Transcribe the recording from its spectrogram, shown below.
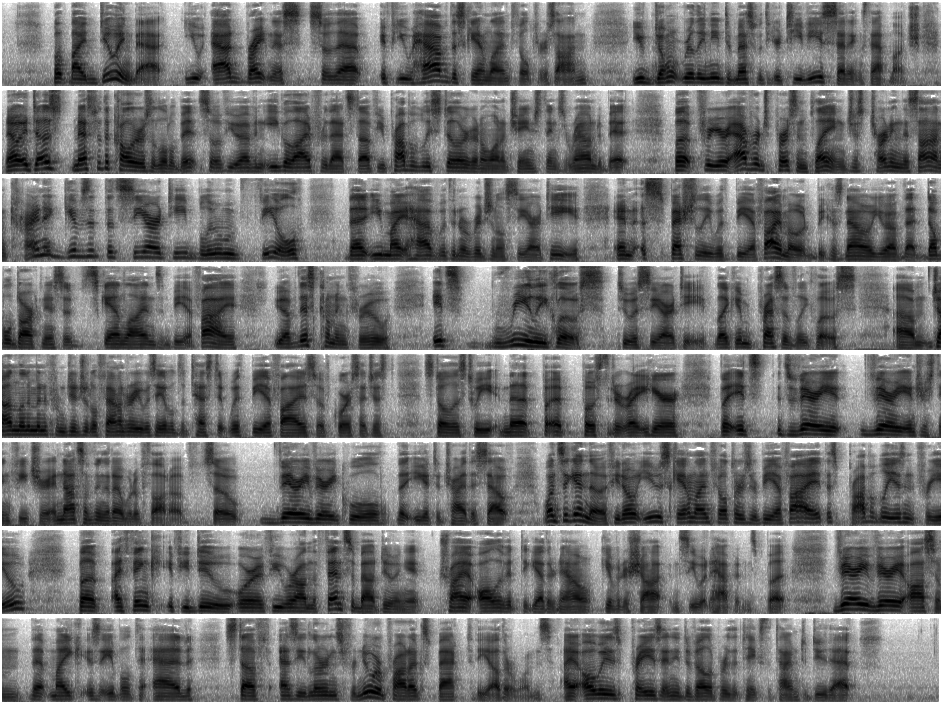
But by doing that, you add brightness so that if you have the scanline filters on, you don't really need to mess with your TV's settings that much. Now, it does mess with the colors a little bit, so if you have an eagle eye for that stuff, you probably still are going to want to change things around a bit. But for your average person playing, just turning this on kind of gives it the CRT bloom feel that you might have with an original CRT, and especially with BFI mode, because now you have that double darkness of scan lines and BFI. You have this coming through. It's really close to a CRT, like impressively close. Um, John Linneman from Digital Foundry was able to test it with BFI, so of course I just stole his tweet and uh, posted it right here. But it's it's very very interesting feature and not something that I would have thought of. So very very cool that you get to try this out. Once again, though, if you don't use scanline filters or BFI, this probably isn't for you. But I think if you do, or if you were on the fence about doing it, try all of it together now, give it a shot, and see what happens. But very, very awesome that Mike is able to add stuff as he learns for newer products back to the other ones. I always praise any developer that takes the time to do that.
